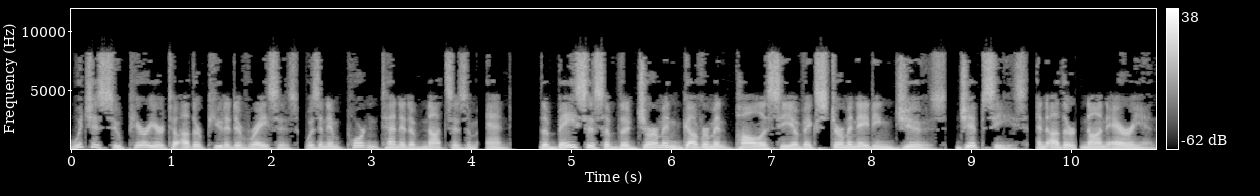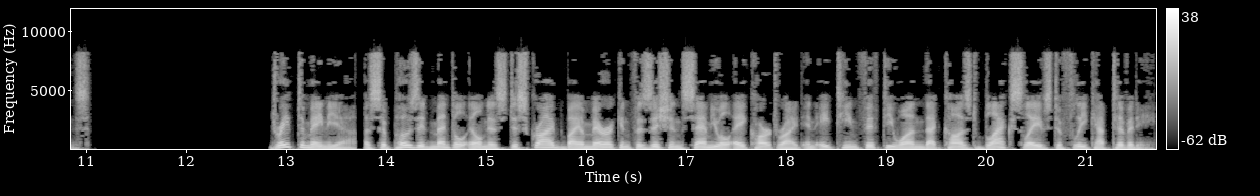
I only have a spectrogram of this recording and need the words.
which is superior to other putative races, was an important tenet of Nazism, and the basis of the German government policy of exterminating Jews, Gypsies, and other non-Aryans. Drapetomania, a supposed mental illness described by American physician Samuel A. Cartwright in 1851 that caused black slaves to flee captivity.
